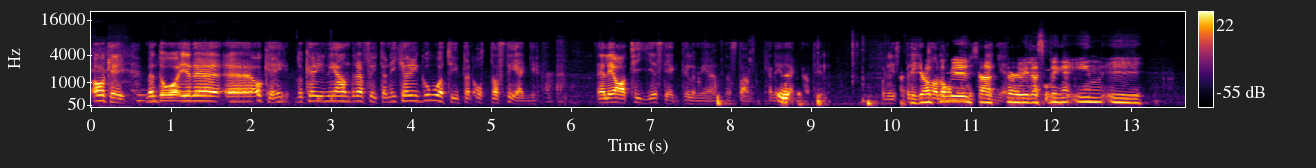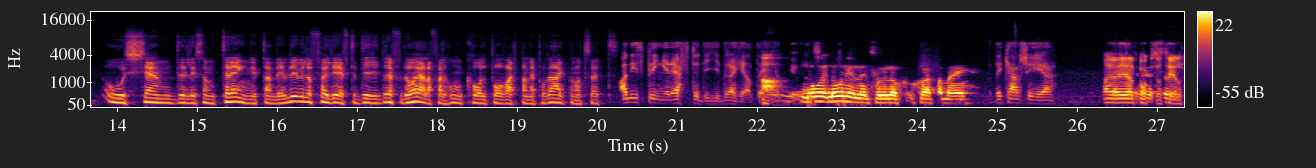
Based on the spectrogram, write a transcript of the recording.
Okej, men då är det eh, okej. Då kan ju ni andra flytta. Ni kan ju gå typ en åtta steg. Eller ja, tio steg till och med nästan kan ni räkna till. Spring, jag kommer ju inte att eh, vilja springa in i okänd liksom, terräng utan det blir väl att följa efter Didre för då har i alla fall hon koll på vart man är på väg på något sätt. Ja, ni springer efter Didra helt Ja. enkelt. Nor- Norion är tvungen att sköta mig. Det kanske är... Ja, jag hjälper också Så- till.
